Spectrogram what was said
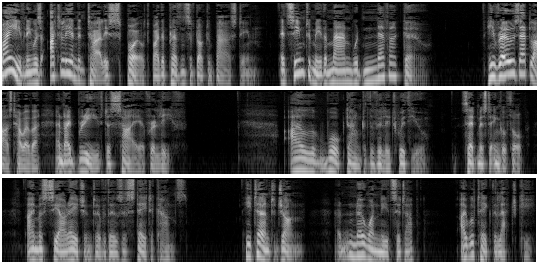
My evening was utterly and entirely spoilt by the presence of Dr. Bauerstein. It seemed to me the man would never go. He rose at last, however, and I breathed a sigh of relief. I'll walk down to the village with you, said Mr. Inglethorp. I must see our agent over those estate accounts. He turned to John. No one need sit up. I will take the latchkey.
